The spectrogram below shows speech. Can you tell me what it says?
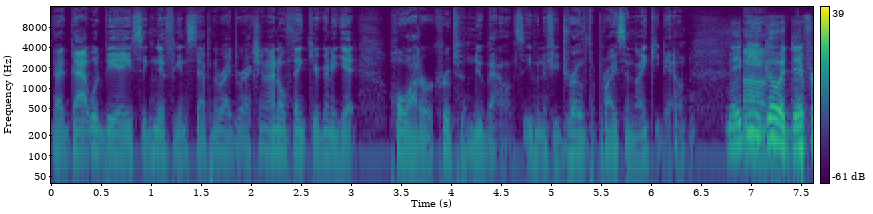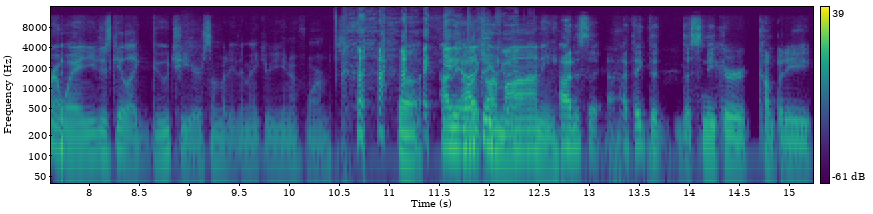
that that would be a significant step in the right direction. I don't think you're going to get a whole lot of recruits with New Balance, even if you drove the price of Nike down. Maybe you go Um, a different way and you just get like Gucci or somebody to make your uniforms. Well, I mean, Yeah, I like think- Armani. honestly, I think that the sneaker company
